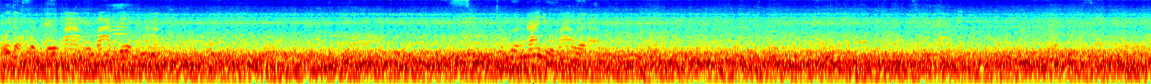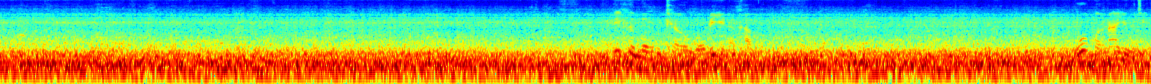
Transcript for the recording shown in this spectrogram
อุ้ยแต่คนเยอะมากเลยบ้านเยอะมากทั้งเมืองน่าอยู่มากเลยอะ นี่คือเมืองแคลเวอรี่นะครับโอ้เมืองน่าอยู่จริง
